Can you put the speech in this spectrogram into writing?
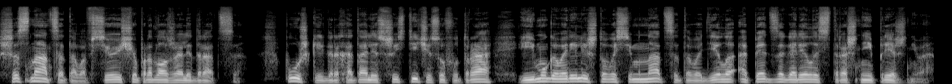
16-го все еще продолжали драться. Пушки грохотали с шести часов утра, и ему говорили, что 18-го дело опять загорелось страшнее прежнего.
